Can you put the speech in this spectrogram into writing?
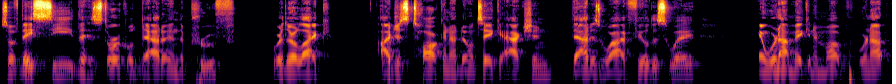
So if they see the historical data and the proof where they're like, I just talk and I don't take action, that is why I feel this way and we're not making them up. We're not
